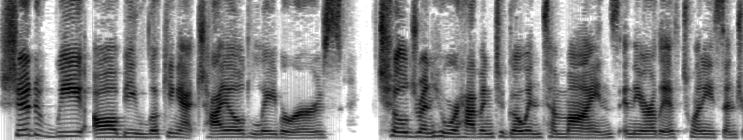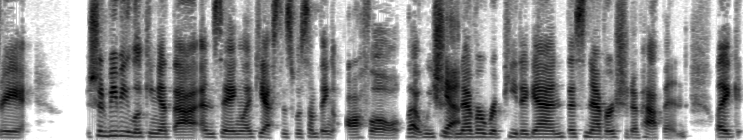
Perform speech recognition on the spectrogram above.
should we all be looking at child laborers children who were having to go into mines in the earliest 20th century should we be looking at that and saying like yes this was something awful that we should Yeah. never repeat again this never should have happened like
